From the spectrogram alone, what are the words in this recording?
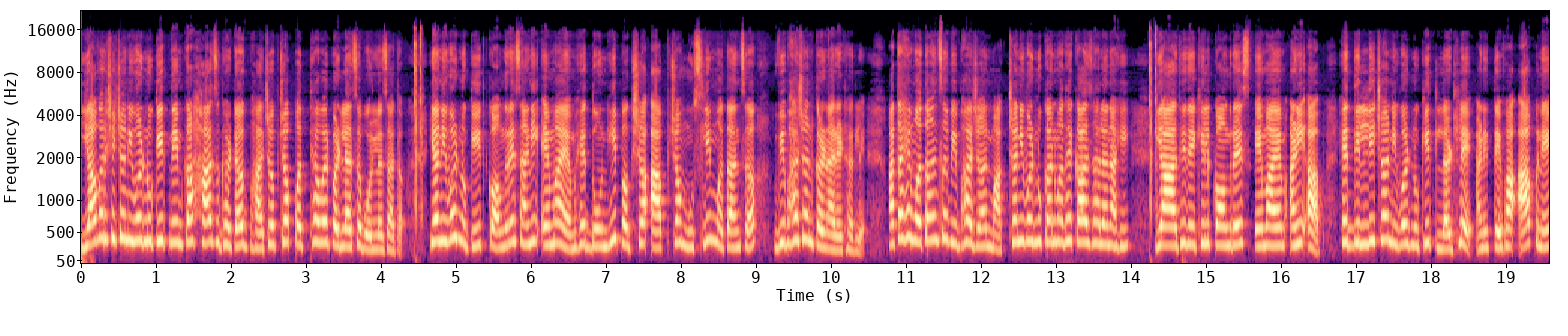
यावर्षीच्या निवडणुकीत नेमका हाच घटक भाजपच्या पथ्यावर पडल्याचं बोललं जातं. या निवडणुकीत काँग्रेस आणि एम आय एम हे दोन्ही पक्ष आपच्या मुस्लिम मतांचं विभाजन करणारे ठरले. आता हे मतांचं विभाजन मागच्या निवडणुकांमध्ये का झालं नाही? याआधी देखील काँग्रेस एम आय एम आणि आप हे दिल्लीच्या निवडणुकीत लढले आणि तेव्हा आपने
